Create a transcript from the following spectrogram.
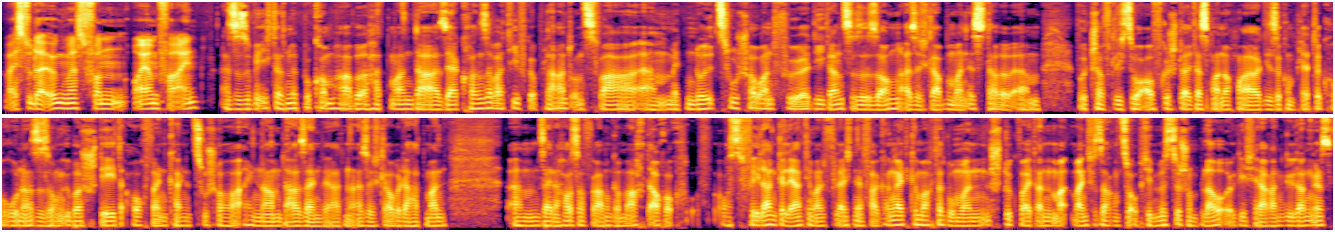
Weißt du da irgendwas von eurem Verein? Also so wie ich das mitbekommen habe, hat man da sehr konservativ geplant und zwar ähm, mit null Zuschauern für die ganze Saison. Also ich glaube, man ist da ähm, wirtschaftlich so aufgestellt, dass man nochmal diese komplette Corona-Saison übersteht, auch wenn keine Zuschauereinnahmen da sein werden. Also ich glaube, da hat man ähm, seine Hausaufgaben gemacht, auch, auch aus Fehlern gelernt, die man vielleicht in der Vergangenheit gemacht hat, wo man ein Stück weit an manche Sachen zu optimistisch und blauäugig herangegangen ist.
